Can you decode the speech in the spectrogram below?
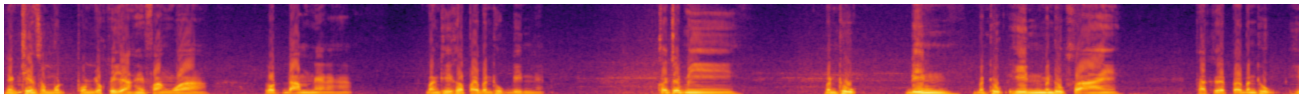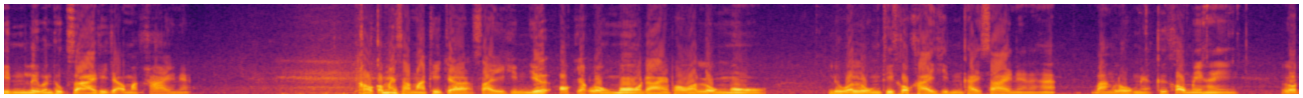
อย่างเช่นสมมติผมยกตัวอย่างให้ฟังว่ารถดัมเนี่ยนะฮะบางทีเข้าไปบรรทุกดินเนี่ย ก็จะมีบรรทุกดิน บรรทุกหิน บรรทุกทราย ถ้าเกิดไปบรรทุกหินหรือบรรทุกทรายที่จะเอามาขายเนี่ย เขาก็ไม่สามารถที่จะใส่หินเยอะออกจากโรงโม่ได้ เพราะว่าโรงโม่ หรือว่าโรงที่เขาขายหินขายทรายเนี่ยนะฮะบางโรงเนี่ยคือเขาไม่ให้ลด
